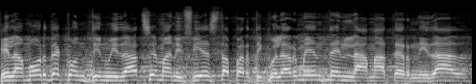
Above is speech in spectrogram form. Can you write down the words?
El amor de continuidad se manifiesta particularmente en la maternidad,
